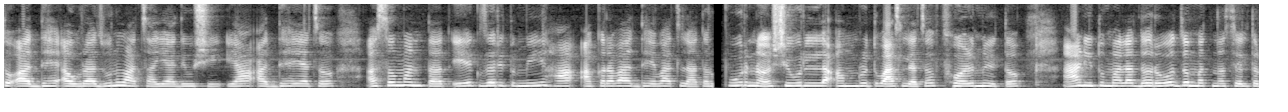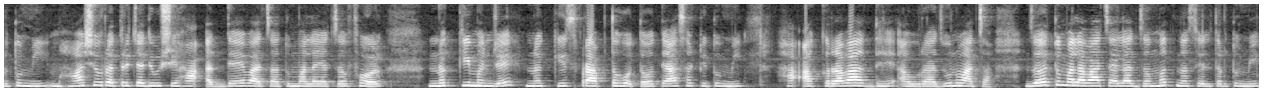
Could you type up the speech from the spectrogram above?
तो अध्याय अवराजून वाचा या दिवशी. या अध्यायाचं असं म्हणतात एक जरी तुम्ही हा अकरावा अध्याय वाचला तर पूर्ण शिवलीला अमृत वाचल्याचं फळ मिळतं. आणि तुम्हाला दररोज जमत नसेल तर तुम्ही महाशिवरात्रीच्या दिवशी हा अध्याय वाचा. तुम्हाला याचं फळ नक्की म्हणजे नक्कीच प्राप्त होतं. त्यासाठी तुम्ही हा अकरावा अध्याय आवराजून वाचा. जर तुम्हाला वाचायला जमत नसेल तर तुम्ही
